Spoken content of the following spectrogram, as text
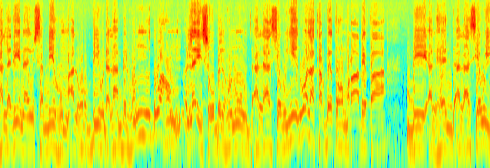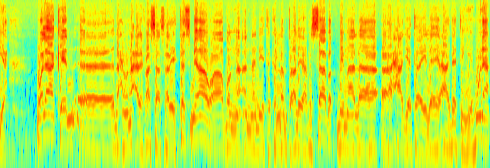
الذين يسميهم الأوروبيون الآن بالهنود وهم ليسوا بالهنود الآسيويين ولا تربطهم رابطة بالهند الآسيوية. ولكن آه، نحن نعرف أساس هذه التسمية وأظن أنني تكلمت عليها في السابق بما لا حاجة إلى إعادته هنا.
